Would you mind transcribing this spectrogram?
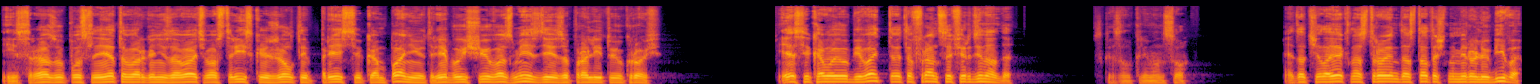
и сразу после этого организовать в австрийской желтой прессе кампанию, требующую возмездия за пролитую кровь. «Если кого и убивать, то это Франца Фердинанда», — сказал Клемансо. «Этот человек настроен достаточно миролюбиво,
